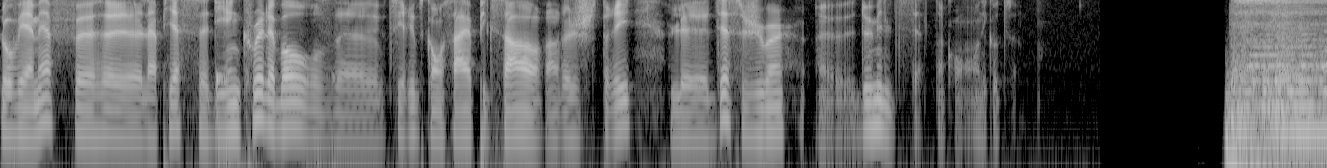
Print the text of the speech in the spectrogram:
l'OVMF, la pièce The Incredibles, tirée du concert Pixar, enregistré le 10 juin euh, 2017. Donc, on, on écoute ça.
